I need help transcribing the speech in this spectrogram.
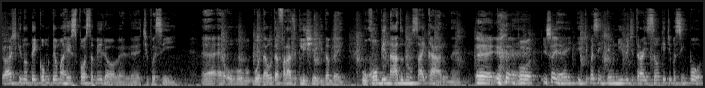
eu acho que não tem como ter uma resposta melhor, velho. É tipo assim. É, é, eu vou botar outra frase clichê aqui também. O combinado não sai caro, né? É, É. boa. Isso aí. É, e tipo assim, tem um nível de traição que é tipo assim, pô,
